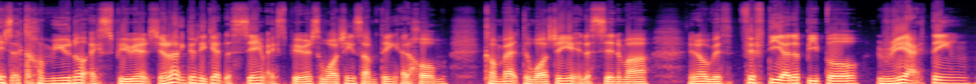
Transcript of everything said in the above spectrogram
it's a communal experience you're not going to get the same experience watching something at home compared to watching it in the cinema you know with 50 other people reacting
